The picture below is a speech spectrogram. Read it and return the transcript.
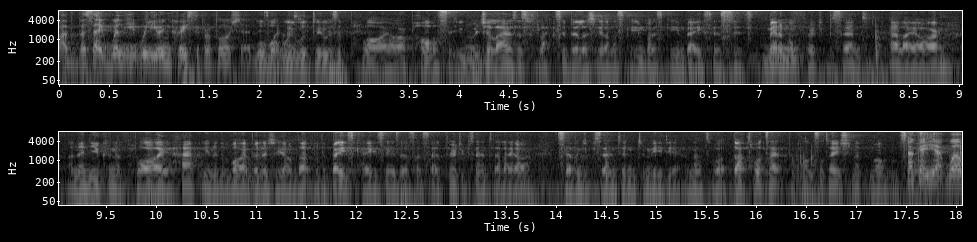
I'm saying, will you, will you increase the proportion? Well, what we would do is apply our policy, which allows us flexibility on a scheme-by-scheme basis. It's minimum 30% LAR, and then you can apply, ha- you know, the viability of that. But the base case is, as I said, 30% LAR, 70% intermediate, and that's what that's what's out for consultation at the moment. So Okay, yeah, well,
